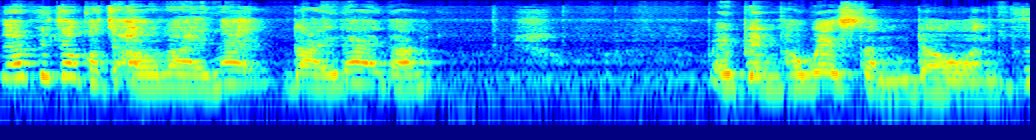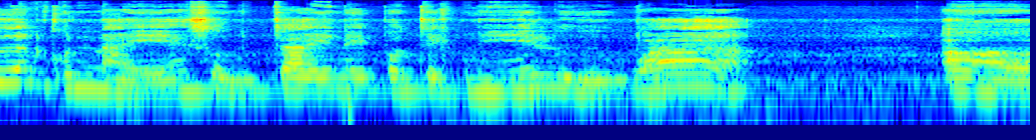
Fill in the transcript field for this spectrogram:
แล้วพี่เจ้าก็จะเอารายได้รายได้นั้น ไปเป็นพระเวสสันดรเพื่อนคนไหนสนใจในโปรเจกต์นี้หรือว่าเอ่อ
